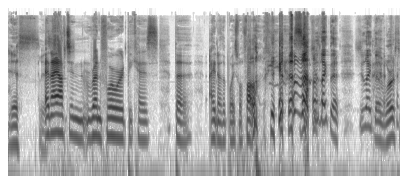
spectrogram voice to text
Yes. yes. and i often run forward because the i know the boys will follow so, she's like the she's like the worst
